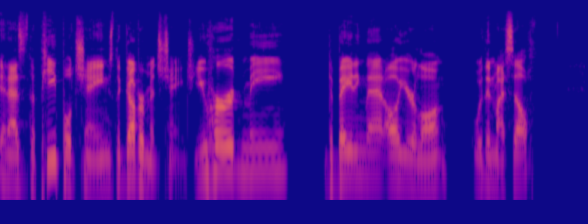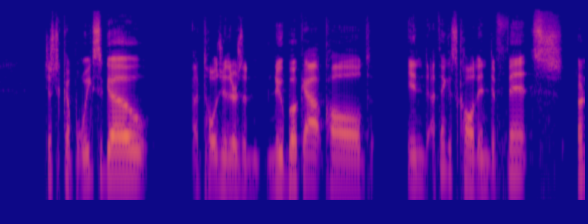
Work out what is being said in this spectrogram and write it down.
and as the people change, the governments change. You heard me debating that all year long within myself. Just a couple weeks ago, I told you there's a new book out called in I think it's called In Defense. No,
